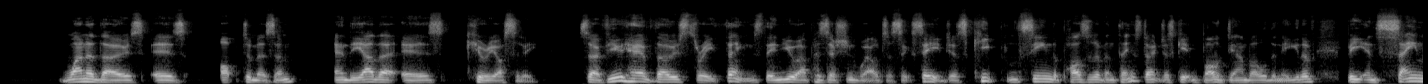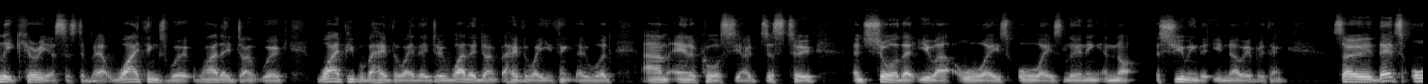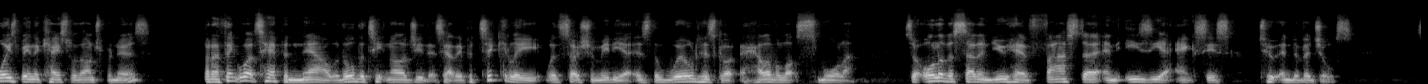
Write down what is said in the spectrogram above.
one of those is optimism, and the other is curiosity. So if you have those three things, then you are positioned well to succeed. Just keep seeing the positive in things. Don't just get bogged down by all the negative. Be insanely curious as to about why things work, why they don't work, why people behave the way they do, why they don't behave the way you think they would. Um, and of course, you know, just to ensure that you are always, always learning and not assuming that you know everything. So that's always been the case with entrepreneurs. But I think what's happened now with all the technology that's out there, particularly with social media, is the world has got a hell of a lot smaller. So all of a sudden, you have faster and easier access to individuals.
